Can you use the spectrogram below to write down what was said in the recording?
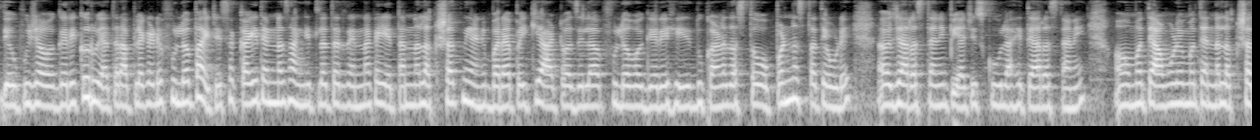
देवपूजा वगैरे करूया. तर आपल्याकडे फुलं पाहिजे. सकाळी त्यांना सांगितलं तर त्यांना काही येताना लक्षात नाही आणि बऱ्यापैकी आठ वाजेला फुलं वगैरे हे दुकानं जास्त ओपन नसतात एवढे. ज्या रस्त्याने पियाची स्कूल आहे त्या रस्त्याने. मग त्यामुळे मग त्यांना लक्षात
